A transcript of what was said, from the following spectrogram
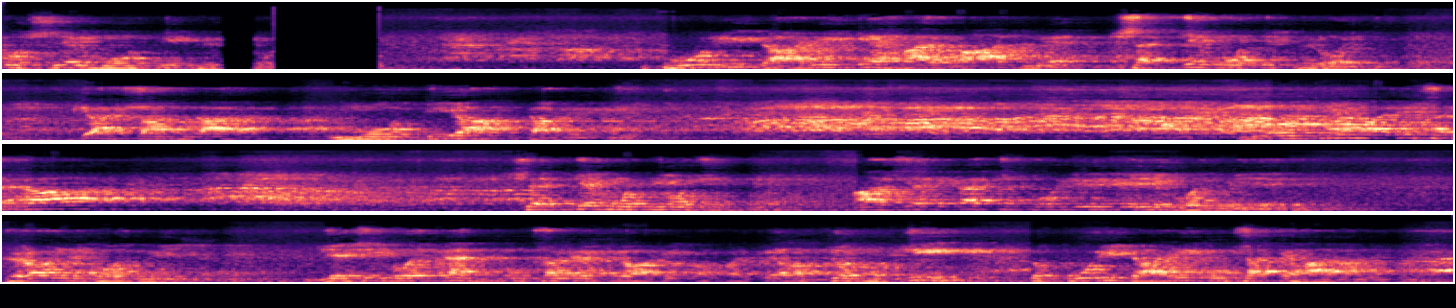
اس نے موتی پھر پوری۔ داڑھی کے ہر بال میں سچے موتی پھروئے کیا شاندار موتیا داڑھی تھی۔ موتیوں والی سرکار سچے موتیوں سے۔ آسیہ نے کہا اچھا تھوڑی دیر کے لیے گود میں لے لے فرعون نے گود میں لیا جیسی گود میں موسا نے داڑھی پکڑ کے اب جو نوچی تو پوری داڑھی موسا کے ہاتھ میں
